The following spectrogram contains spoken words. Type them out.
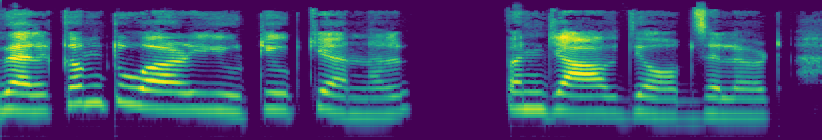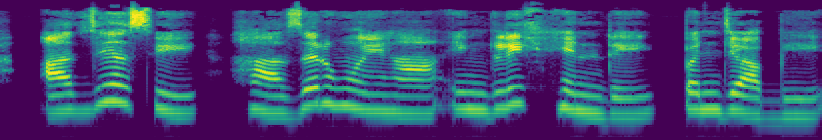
Welcome to our YouTube channel Punjab jobs alert ਅੱਜ ਅਸੀਂ ਹਾਜ਼ਰ ਹੋਏ ਹਾਂ English Hindi Punjabi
